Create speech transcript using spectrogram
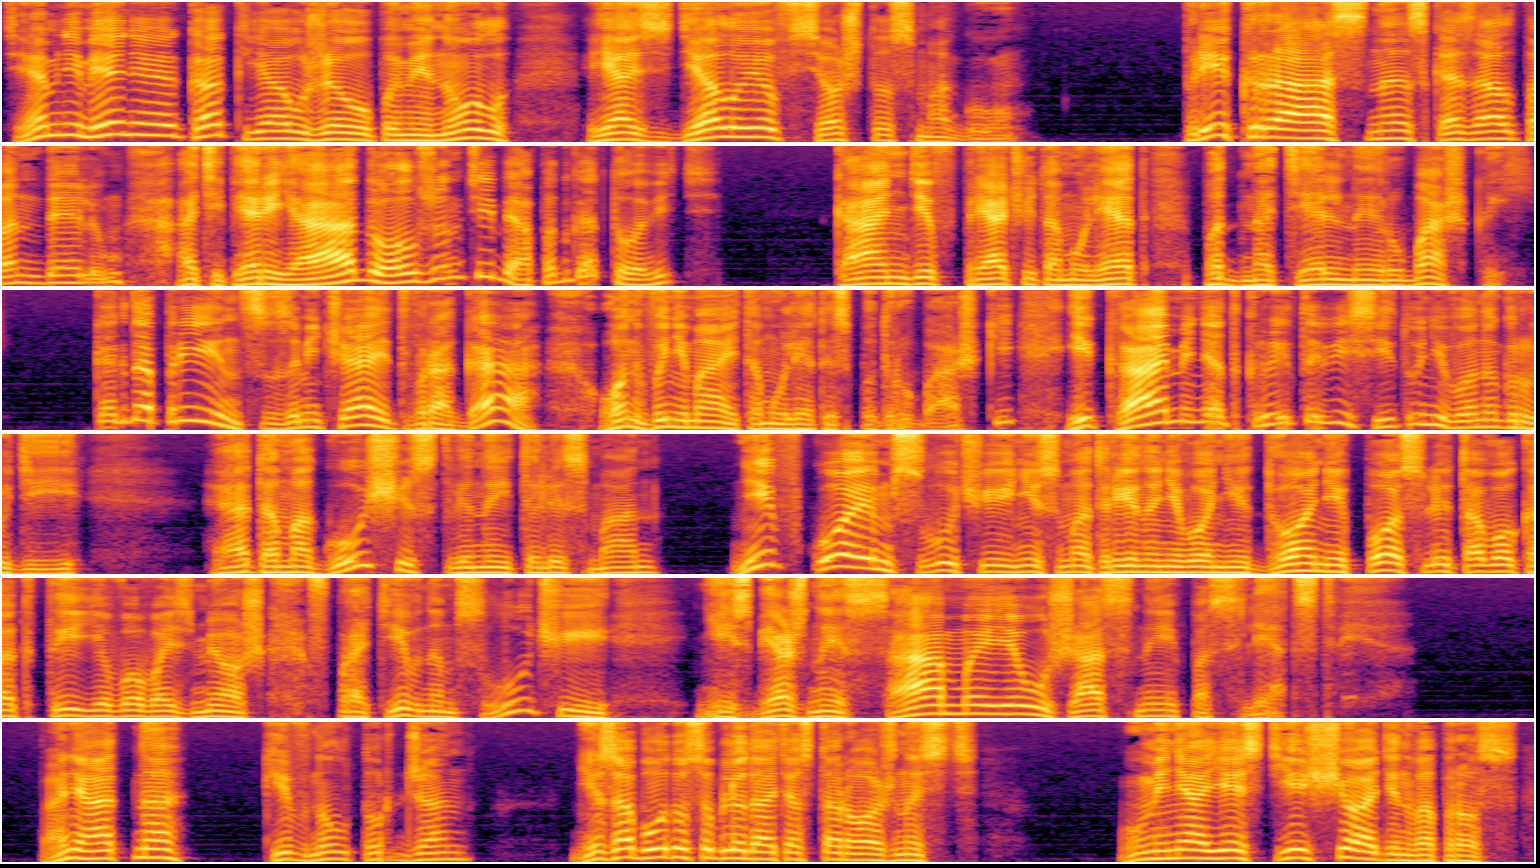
Тем не менее, как я уже упомянул, я сделаю все, что смогу». «Прекрасно!» — сказал Панделюм. «А теперь я должен тебя подготовить». Кандив прячет амулет под нательной рубашкой. Когда принц замечает врага, он вынимает амулет из-под рубашки, и камень открыто висит у него на груди. Это могущественный талисман. Ни в коем случае не смотри на него ни до, ни после того, как ты его возьмешь. В противном случае неизбежны самые ужасные последствия. — Понятно, — кивнул Турджан. — Не забуду соблюдать осторожность. У меня есть еще один вопрос.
